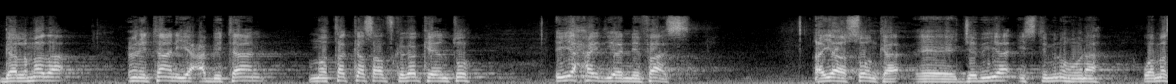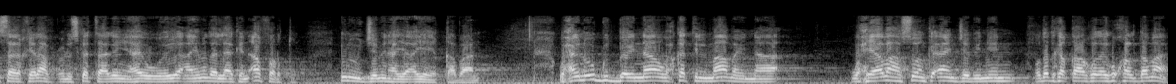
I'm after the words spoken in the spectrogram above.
Galmada cunitaan iyo cabbitaan matag kasaad iskaga keento iyo xayd iyo nifaas. Ayaa soonka jebiya istimnuhuna waa masala khilaaf culus ka taagan yahay weeye a'immada laakiin afartu inuu jebinhaya ayay qabaan. Waxaynu u gudbaynaa wax ka tilmaamaynaa waxyaabaha soonka aan jebinin oo dadka qaarkood ay ku khaldamaan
